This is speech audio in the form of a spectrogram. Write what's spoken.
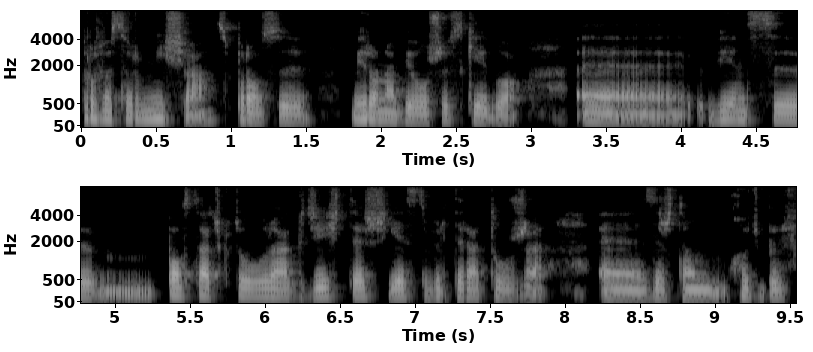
profesor Misia z prozy Mirona Białoszewskiego, więc postać, która gdzieś też jest w literaturze, zresztą choćby w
